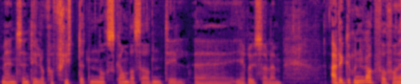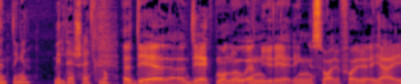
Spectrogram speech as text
med hensyn til å få flyttet den norske ambassaden til uh, Jerusalem. Er det grunnlag for forventningen? Vil det skje nå? Eh, det, det, må nå en ny regjering svare for. Jeg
